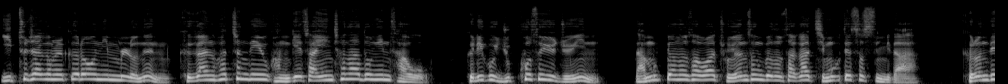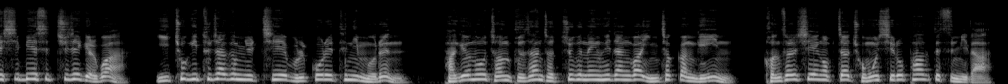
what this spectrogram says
이 투자금을 끌어온 인물로는 그간 화천대유 관계사인 천화동인 4호, 그리고 6호 소유주인 남욱 변호사와 조현성 변호사가 지목됐었습니다. 그런데 CBS 취재 결과 이 초기 투자금 유치에 물꼬를 튼 인물은 박연호 전 부산저축은행 회장과 인척 관계인 건설 시행업자 조모 씨로 파악됐습니다.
